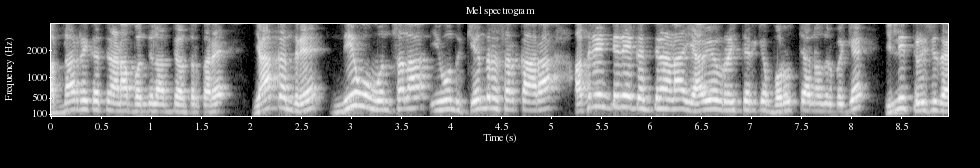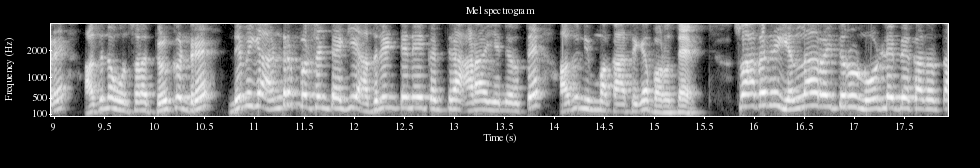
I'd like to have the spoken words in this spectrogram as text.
ಹದಿನಾರನೇ ಕಂತಿನ ಹಣ ಬಂದಿಲ್ಲ ಅಂತ ಹೇಳ್ತಿರ್ತಾರೆ. ಯಾಕಂದ್ರೆ ನೀವು ಒಂದ್ಸಲ ಈ ಒಂದು ಕೇಂದ್ರ ಸರ್ಕಾರ ಹದಿನೆಂಟನೇ ಕಂತಿನ ಹಣ ಯಾವ್ಯಾವ ರೈತರಿಗೆ ಬರುತ್ತೆ ಅನ್ನೋದ್ರ ಬಗ್ಗೆ ಇಲ್ಲಿ ತಿಳಿಸಿದ್ದಾರೆ. ಅದನ್ನ ಒಂದ್ಸಲ ತಿಳ್ಕೊಂಡ್ರೆ ನಿಮಗೆ ಹಂಡ್ರೆಡ್ ಪರ್ಸೆಂಟ್ ಆಗಿ ಹದಿನೆಂಟನೇ ಕಂತಿನ ಹಣ ಏನಿರುತ್ತೆ ಅದು ನಿಮ್ಮ ಖಾತೆಗೆ ಬರುತ್ತೆ. ಸೊ ಹಾಗಾದ್ರೆ ಎಲ್ಲಾ ರೈತರು ನೋಡ್ಲೇಬೇಕಾದಂತ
